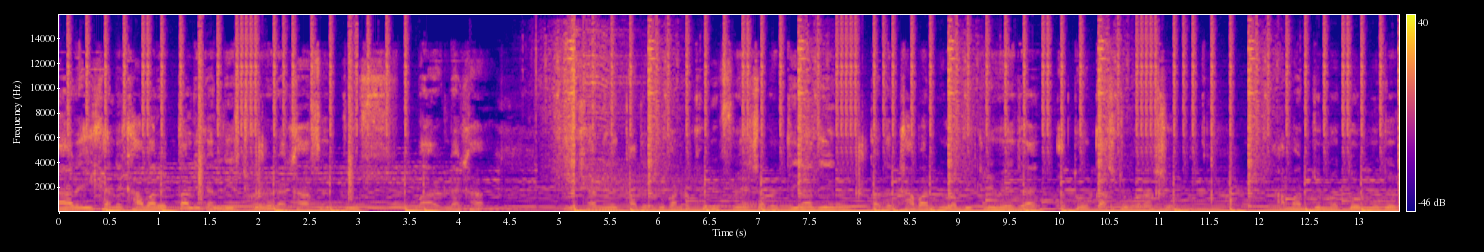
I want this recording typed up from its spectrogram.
আর এইখানে খাবারের তালিকা লিস্ট করে রাখা আছে, জুস বার লেখা। এখানে তাদের দোকানটা খুবই ফ্রেশ এবং দিনাদিন তাদের খাবারগুলো বিক্রি হয়ে যায়, এত কাস্টমার আসে। আমার জন্য তরমুজের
